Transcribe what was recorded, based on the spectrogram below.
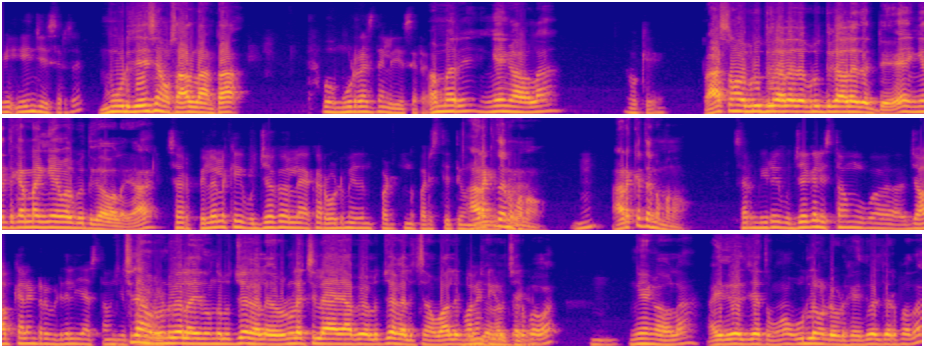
ఏ- చేశారు సార్? మూడు చేసాం సాల్దా అంట. ఓ మూడు రాజధానులు చేశారా? మరి ఇంకేం కావాలా? ఓకే. రాష్ట్రం అభివృద్ధి కాలేదు అభివృద్ధి కాలేదంటే ఇంకెంతకన్నా ఇంకేం అభివృద్ధి కావాలయ్యా? సార్ పిల్లలకి ఉద్యోగాలు లేక రోడ్డు మీద పడుతున్న పరిస్థితి ఉంది. అడకతిన మనం. ఉమ్. అడకతిన మనం. సార్ మీరే ఉద్యోగాలు ఇస్తాము జాబ్ క్యాలెండర్ విడుదల చేస్తాం ఇచ్చినాం రెండు వేల ఐదు వందల ఉద్యోగాలు రెండు లక్షల యాభై వేల ఉద్యోగాలు ఇచ్చినాం. ఉద్యోగాలు. సరిపోవా? ఇంకేం కావాలా? ఐదు వేలు జీతము? ఊర్లో ఉండేవాడికి ఐదు వేలు సరిపోదా?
